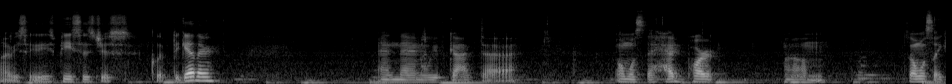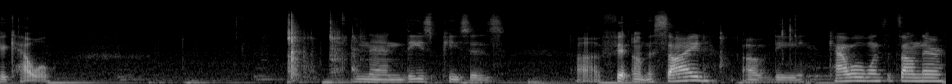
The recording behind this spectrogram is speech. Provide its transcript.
Obviously these pieces just clip together. And then we've got uh, almost the head part. Um, it's almost like a cowl. And then these pieces uh, fit on the side of the cowl once it's on there.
